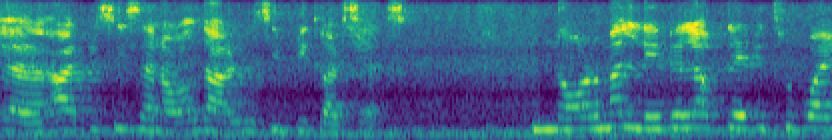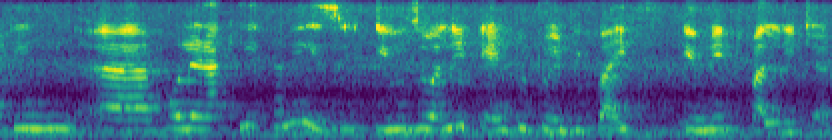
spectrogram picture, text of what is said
uh, RBCs and all the RBC precursors. Normal level of the erythropoietin এখানে is usually 10 to 25 unit per liter.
